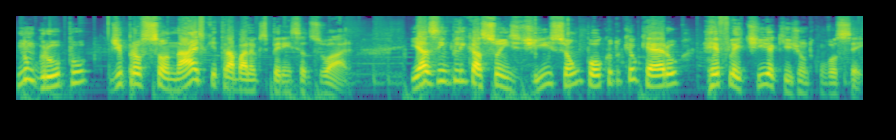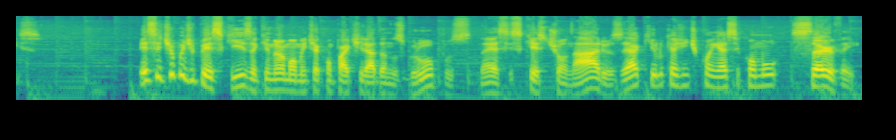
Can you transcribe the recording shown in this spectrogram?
num grupo de profissionais que trabalham com experiência do usuário. E as implicações disso é um pouco do que eu quero refletir aqui junto com vocês. Esse tipo de pesquisa que normalmente é compartilhada nos grupos, né, esses questionários, é aquilo que a gente conhece como survey.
